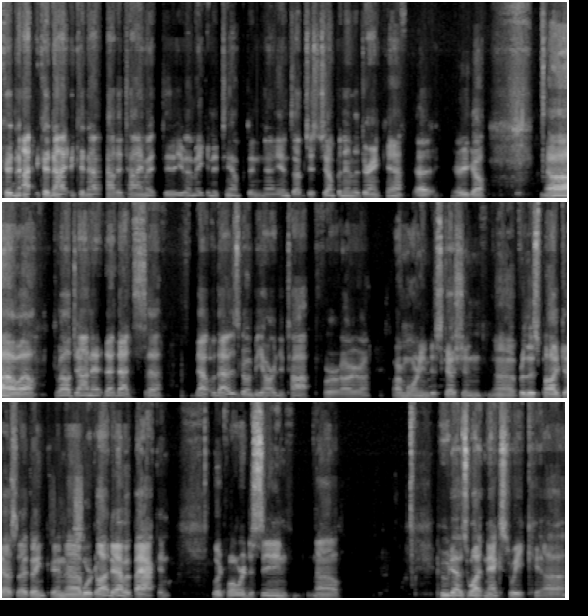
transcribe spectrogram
Could not, could not, could not how to time it to even make an attempt, and uh, ends up just jumping in the drink. Yeah, uh, there you go. Oh well, well, John, that, that that's uh, that that is going to be hard to top for our uh, our morning discussion uh, for this podcast, I think, and uh, we're glad to have it back and look forward to seeing uh, who does what next week. Uh,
